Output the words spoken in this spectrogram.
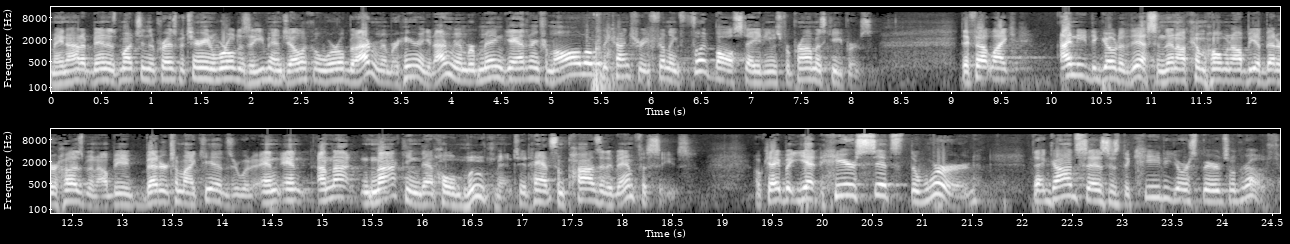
May not have been as much in the Presbyterian world as the evangelical world, but I remember hearing it. I remember men gathering from all over the country filling football stadiums for Promise Keepers. They felt like I need to go to this, and then I'll come home and I'll be a better husband. I'll be better to my kids, or whatever. And, and I'm not knocking that whole movement. It had some positive emphases. Okay, but yet here sits the word that God says is the key to your spiritual growth.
